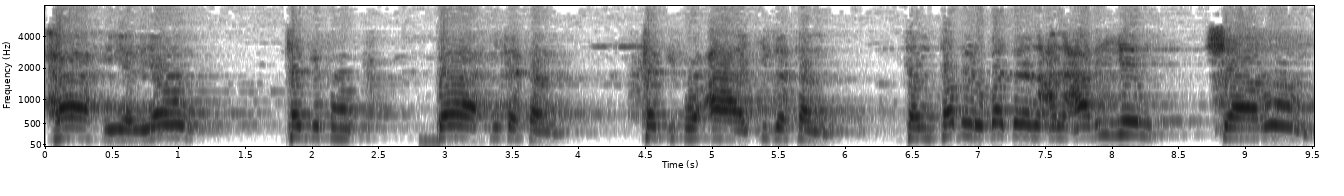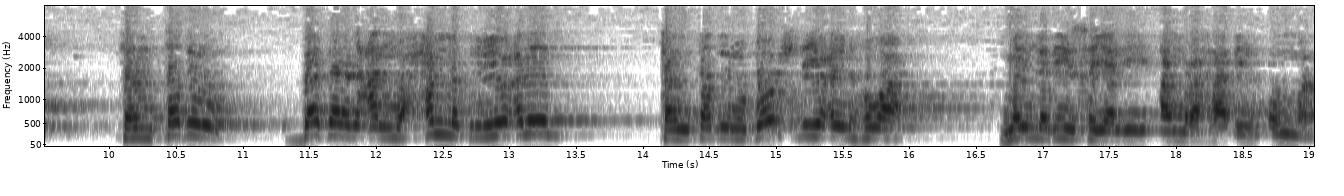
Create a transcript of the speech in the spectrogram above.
ها هي اليوم تقف باحثة تقف عاجزة تنتظر بدلا عن علي شارون تنتظر بدلا عن محمد ليعلن تنتظر بوش ليعلن هو من الذي سيلي أمر هذه الأمة.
